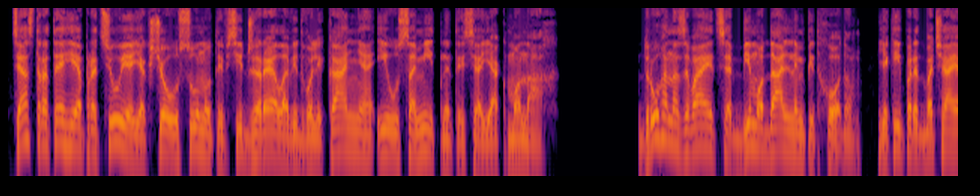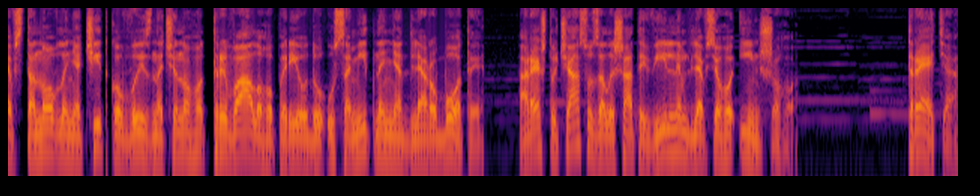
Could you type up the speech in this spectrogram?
Ця стратегія працює, якщо усунути всі джерела відволікання і усамітнитися як монах. Друга називається бімодальним підходом, який передбачає встановлення чітко визначеного тривалого періоду усамітнення для роботи, а решту часу залишати вільним для всього іншого. Третя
